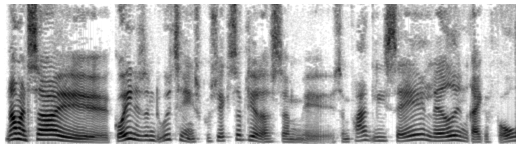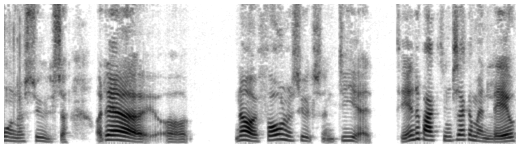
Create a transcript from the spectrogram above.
Når man så øh, går ind i sådan et udtagningsprojekt, så bliver der, som, øh, som Frank lige sagde, lavet en række forundersøgelser. Og, der, og når forundersøgelserne de er tilendebragt, så kan man lave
